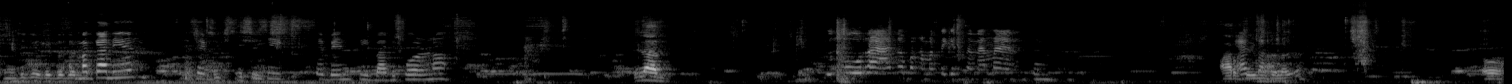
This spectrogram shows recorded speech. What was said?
Sige, dagdagan. Magkano yun? 66. 70. Bali 4 na. Ilan? Yung mura, ano, baka matigas na naman. Arte mo talaga? Oh.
